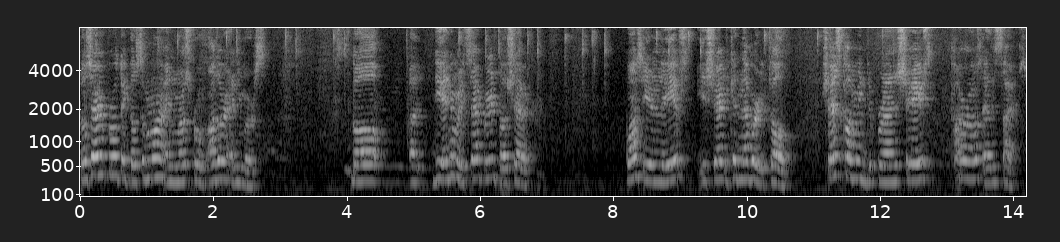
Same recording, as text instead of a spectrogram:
The shells protect the small animals from other animals. The, uh, the animal itself builds the shell. Once it leaves its shell, it can never return. Shells come in different shapes, colors, and sizes.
